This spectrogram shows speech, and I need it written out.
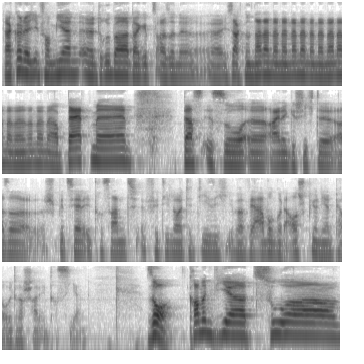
Da könnt ihr euch informieren äh, drüber. Da gibt es also eine, äh, ich sag nur na na na na na na na na na na na na na Batman. Das ist so äh, eine Geschichte, also speziell interessant für die Leute, die sich über Werbung oder Ausspionieren per Ultraschall interessieren. So, kommen wir zur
